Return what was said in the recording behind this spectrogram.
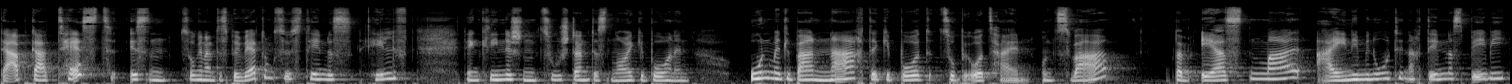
Der Abgar-Test ist ein sogenanntes Bewertungssystem, das hilft, den klinischen Zustand des Neugeborenen unmittelbar nach der Geburt zu beurteilen. Und zwar beim ersten Mal eine Minute, nachdem das Baby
